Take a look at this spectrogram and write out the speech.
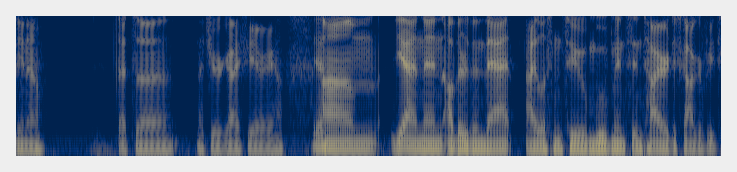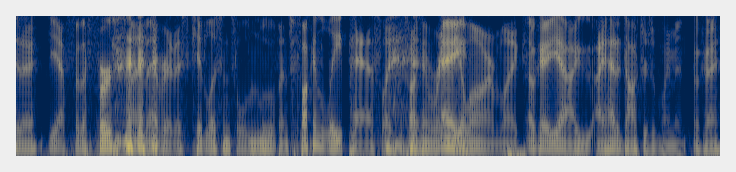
you know, that's uh, that's your Guy Fieri, huh? yeah. Um, yeah, and then other than that, I listened to Movement's entire discography today. Yeah, for the first time ever, this kid listens to movements. Fucking late pass, like fucking ring Hey. the alarm, like Okay, yeah, I I had a doctor's appointment. Okay,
